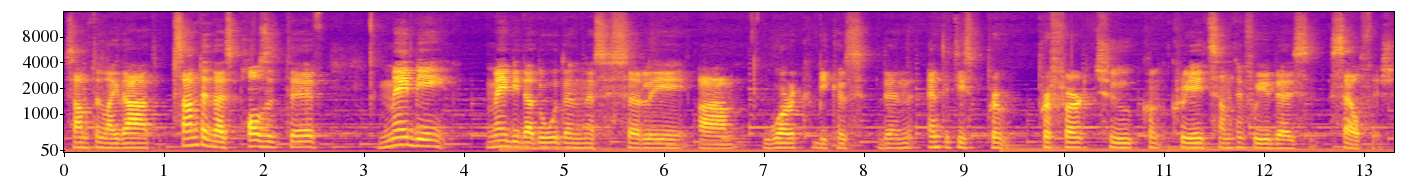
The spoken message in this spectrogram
something like that, something that's positive, maybe maybe that wouldn't necessarily um, work because the entities pre- prefer to con- create something for you that is selfish.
